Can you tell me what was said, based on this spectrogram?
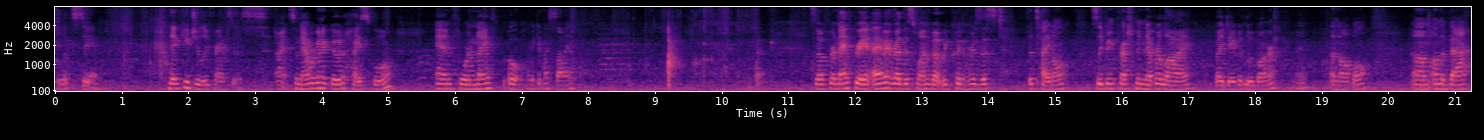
so let's see. Thank you, Julie Francis. All right, so now we're going to go to high school. And for ninth, oh, let me get my sign. Okay. So for ninth grade, I haven't read this one, but we couldn't resist the title Sleeping Freshmen Never Lie by David Lubar, right? a novel. Um, on the back,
